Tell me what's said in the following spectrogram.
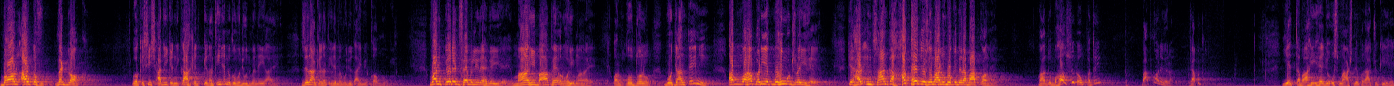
بورن آؤٹ آف ویڈ لاک وہ کسی شادی کے نکاح کے نتیجے میں کوئی وجود میں نہیں آئے۔ ہیں زنا کے نتیجے میں وجود آئی بھی قوم ہوگی۔ ون پیرنٹ فیملی رہ گئی ہے، ماں ہی باپ ہے اور وہی ماں ہے۔ اور وہ دونوں، وہ جانتے ہی نہیں۔ اب وہاں بڑی ایک مہم اٹھ رہی ہے کہ ہر انسان کا حق ہے کہ اسے معلوم ہو کہ میرا باپ کون ہے۔ وہاں تو بہت سے لوگ پتہ ہی باپ کون ہے میرا؟ کیا پتہ؟ یہ تباہی ہے جو اس معاشرے پر آ چکی ہے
